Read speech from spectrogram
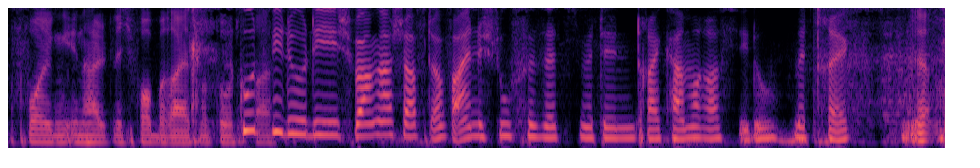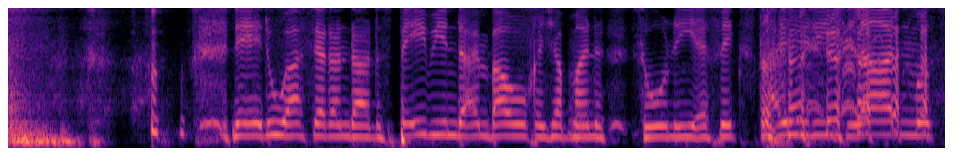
Folgen inhaltlich vorbereiten und so. ist gut, wie du die Schwangerschaft auf eine Stufe setzt mit den drei Kameras, die du mitträgst. ja. Nee, du hast ja dann da das Baby in deinem Bauch. Ich habe meine Sony FX3, die ich laden muss.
